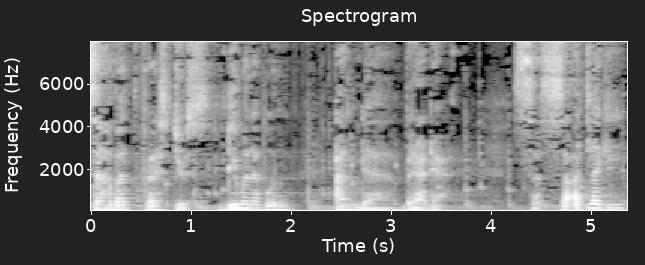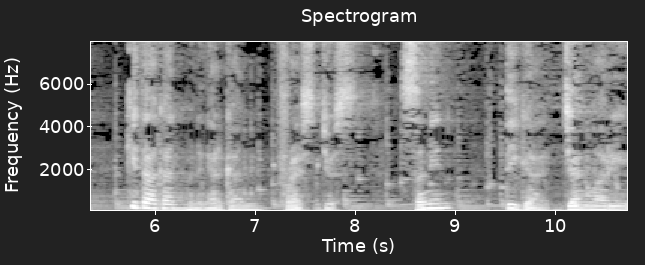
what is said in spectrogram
sahabat Fresh Juice di mana pun Anda berada. Sesaat lagi kita akan mendengarkan Fresh Juice Senin 3 Januari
